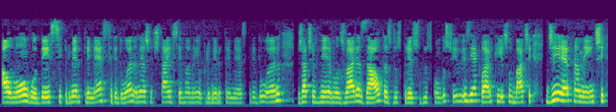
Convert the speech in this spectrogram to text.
ao longo desse primeiro trimestre do ano, né? A gente está encerrando aí o primeiro trimestre do ano, já tivemos várias altas dos preços dos combustíveis e é claro que isso bate diretamente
